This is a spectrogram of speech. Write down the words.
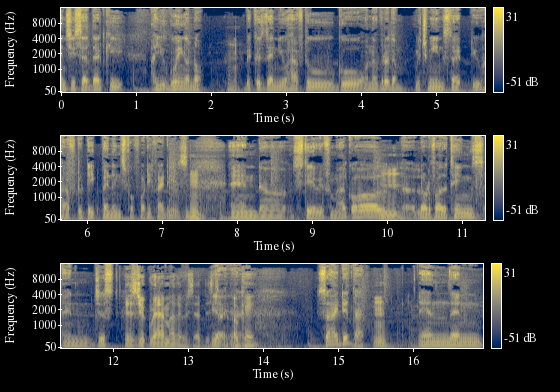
and she said that, "Ki, are you going or no?" Hmm. because then you have to go on a vratham, which means that you have to take penance for 45 days Hmm. and uh, stay away from alcohol, Hmm. a lot of other things, and just This is your grandmother who said this Yeah, yeah. Okay. so I did that. And then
